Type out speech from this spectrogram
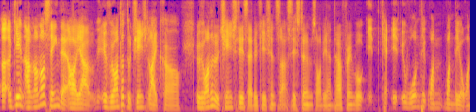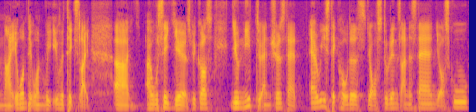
uh, again I'm, I'm not saying that oh yeah if we wanted to change like uh, if we wanted to change this education uh, systems or the entire framework it can it, it won't take one one day or one night it won't take one week it will take like uh, I would say years because you need to ensure that every stakeholders, your students understand, your school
